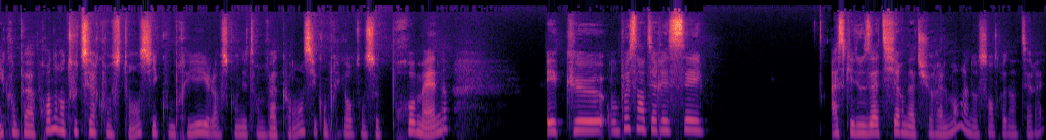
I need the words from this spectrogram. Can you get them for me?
et qu'on peut apprendre en toutes circonstances, y compris lorsqu'on est en vacances, y compris quand on se promène, et que on peut s'intéresser à ce qui nous attire naturellement, à nos centres d'intérêt,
